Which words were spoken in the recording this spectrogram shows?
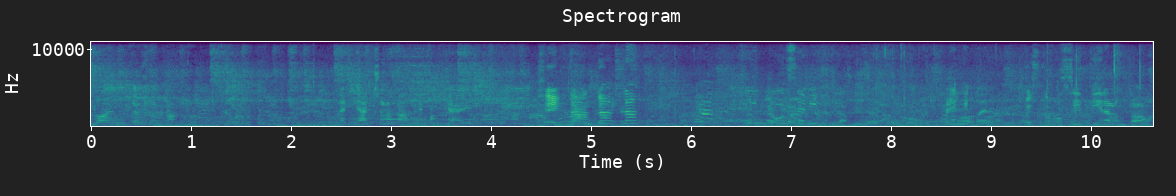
Buoni, mi piacciono tanto. Le piacciono tanto i pancake? Sì, tanto. no. Prendi quello. Questo. Sì, tiralo un po'.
